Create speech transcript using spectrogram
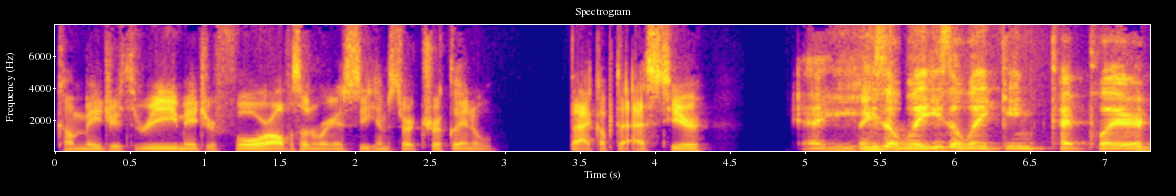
come major three, major four, all of a sudden we're going to see him start trickling back up to S tier. Yeah, he, he's a late he's a late game type player.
